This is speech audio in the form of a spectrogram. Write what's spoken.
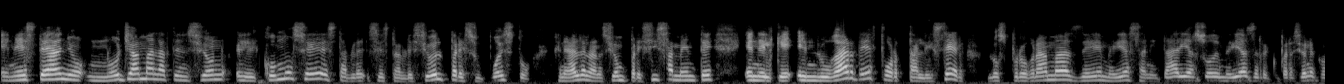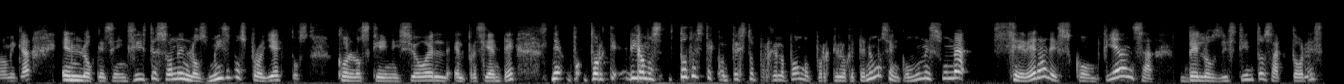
en este año no llama la atención eh, cómo se, se, estableció el presupuesto general de la nación precisamente en el que en lugar de fortalecer los programas de medidas sanitarias o de medidas de recuperación económica, en lo que se insiste son en los mismos proyectos con los que inició el, el presidente. Porque, digamos, todo este contexto, ¿por qué lo pongo? Porque lo que tenemos en común es una severa desconfianza de los distintos actores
